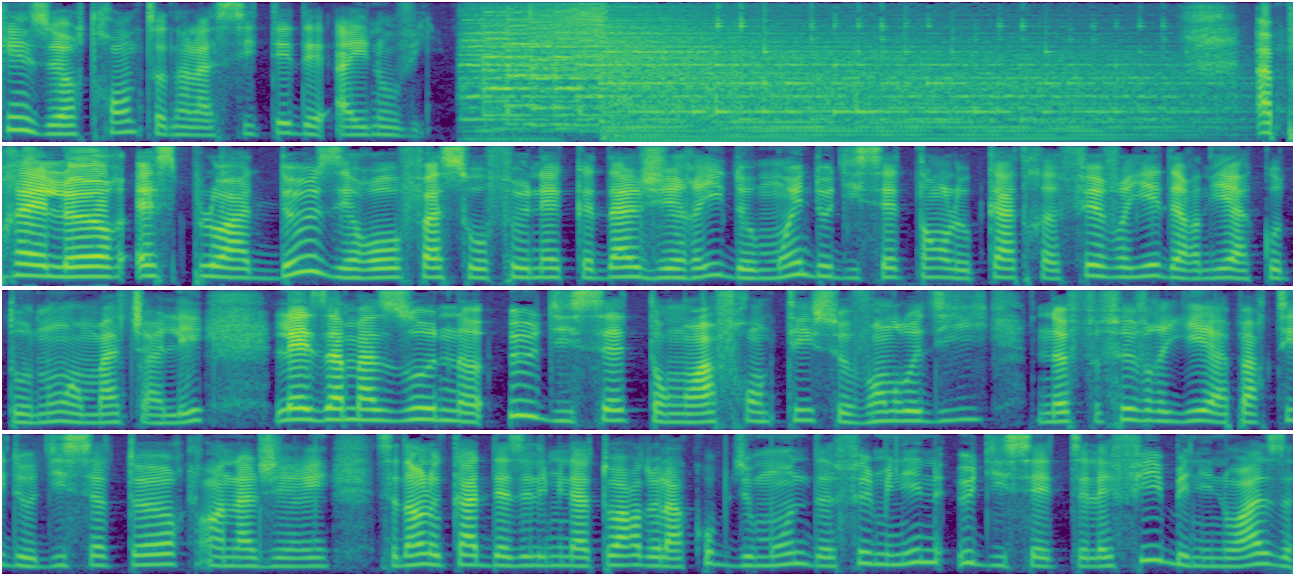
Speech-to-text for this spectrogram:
15h30 dans la cité des Ainovi. Après leur exploit 2-0 face au Fenech d'Algérie de moins de 17 ans le 4 février dernier à Cotonou en match aller, les Amazones U17 ont affronté ce vendredi 9 février à partir de 17h en Algérie. C'est dans le cadre des éliminatoires de la Coupe du Monde féminine U17. Les filles béninoises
